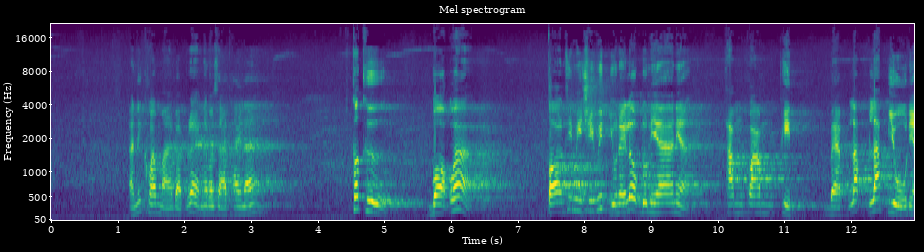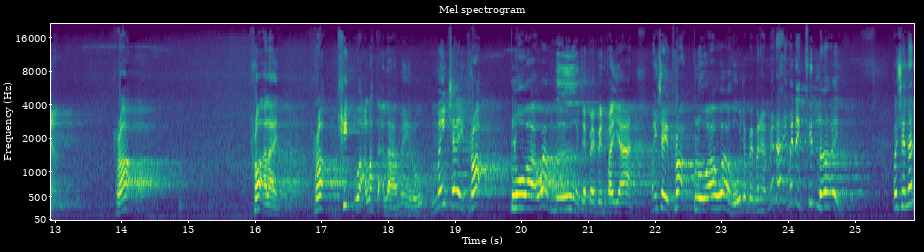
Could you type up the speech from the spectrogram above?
ำอันนี้ความหมายแบบแรกในภาษาไทยนะ ก็คือบอกว่า ตอนที่มีชีวิตอยู่ในโลกดุนยาเนี่ยทำความผิดแบบลับๆอยู่เนี่ยเพราะเพราะอะไร เพราะคิดว่าอัลลอฮฺตะลาไม่รู้ ไม่ใช่เพราะกลัวว่ามือจะไปเป็นพยาน ไม่ใช่เพราะกลัวว่าหูจะไปเป็นพยานไม่ได้ไม่ได้คิดเลย เพราะฉะนั้น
